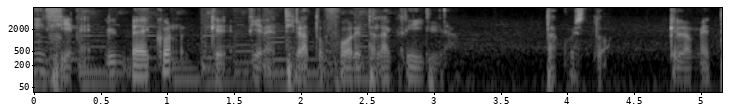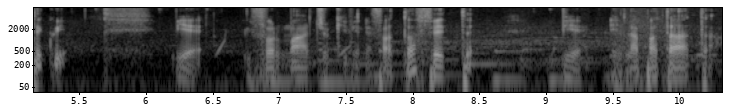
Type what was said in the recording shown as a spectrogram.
Infine il bacon che viene tirato fuori dalla griglia da questo che lo mette qui. Vi è il formaggio che viene fatto a fette vi è la patata,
